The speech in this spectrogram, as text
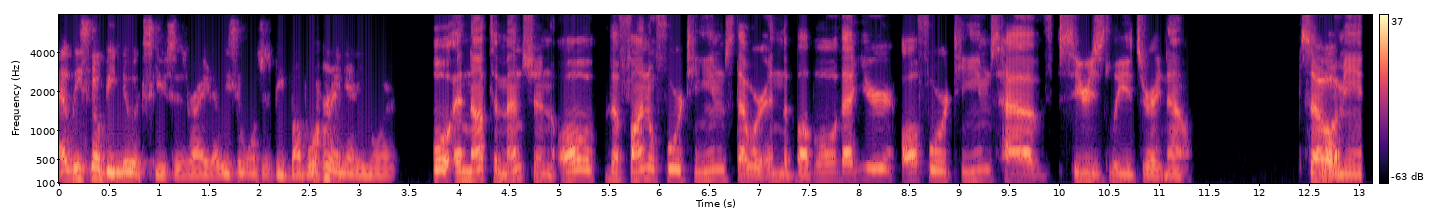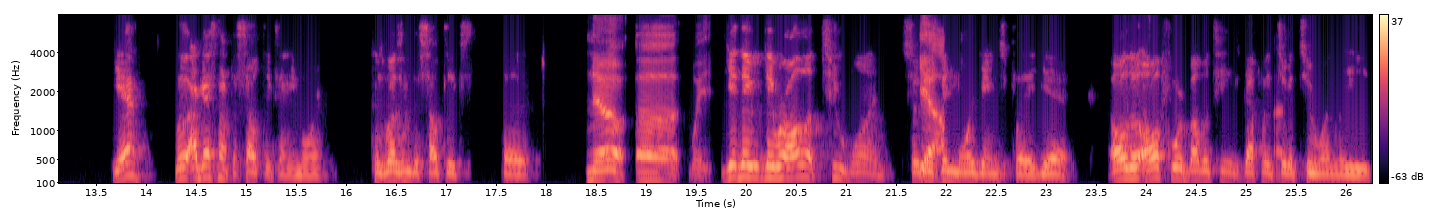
at least there'll be new excuses, right? At least it won't just be bubble ring anymore. Well, and not to mention all the final four teams that were in the bubble that year, all four teams have series leads right now. So, well, I mean, yeah. Well, I guess not the Celtics anymore because wasn't the Celtics the No, uh wait. Yeah, they they were all up 2-1. So yeah. there's been more games played. Yeah. All the all four bubble teams definitely took a 2-1 lead.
